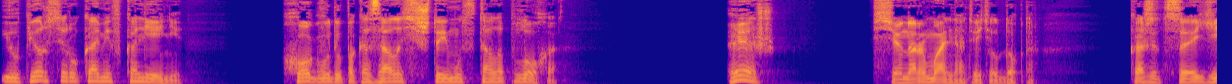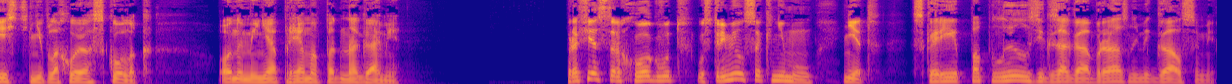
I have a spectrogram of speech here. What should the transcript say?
и уперся руками в колени. Хогвуду показалось, что ему стало плохо. «Эш!» «Все нормально», — ответил доктор. «Кажется, есть неплохой осколок. Он у меня прямо под ногами». Профессор Хогвуд устремился к нему. Нет, скорее поплыл зигзагообразными галсами,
